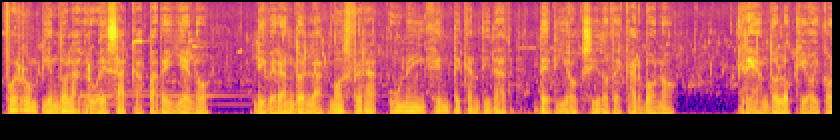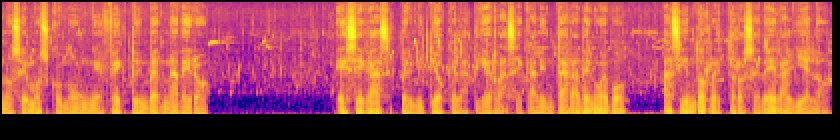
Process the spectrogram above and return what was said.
fue rompiendo la gruesa capa de hielo, liberando en la atmósfera una ingente cantidad de dióxido de carbono, creando lo que hoy conocemos como un efecto invernadero. Ese gas permitió que la Tierra se calentara de nuevo, haciendo retroceder al hielo.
